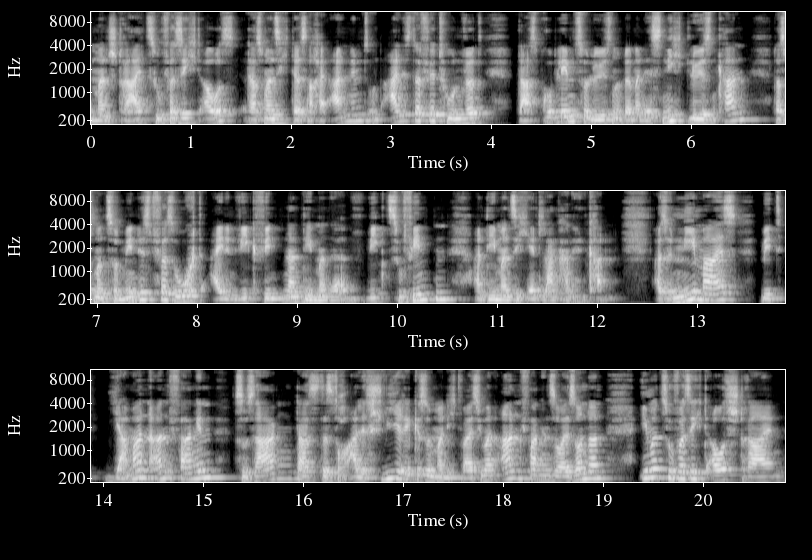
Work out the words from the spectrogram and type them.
man strahlt Zuversicht aus, dass man sich der Sache annimmt und alles dafür tun wird, das Problem zu lösen. Und wenn man es nicht lösen kann, dass man zumindest versucht, einen Weg finden, an dem man äh, Weg zu finden, an dem man sich entlanghangeln kann. Also niemals mit Jammern anfangen, zu sagen, dass das doch alles schwierig ist und man nicht weiß, wie man anfangen soll, sondern immer Zuversicht ausstrahlen,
